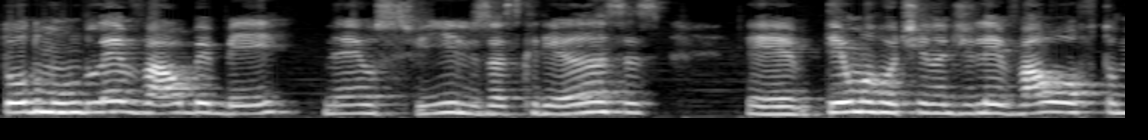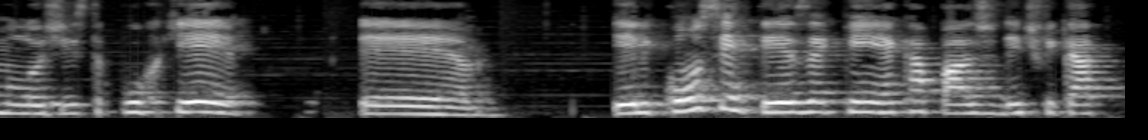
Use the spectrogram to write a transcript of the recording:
todo mundo levar o bebê, né, os filhos, as crianças, é, ter uma rotina de levar o oftalmologista, porque é, ele com certeza é quem é capaz de identificar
